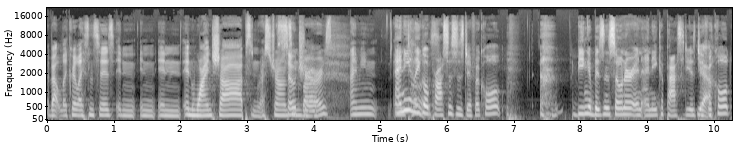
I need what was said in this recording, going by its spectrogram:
about liquor licenses in in in, in wine shops and restaurants So and true. bars. I mean, any legal us. process is difficult. Being a business owner in any capacity is Yeah. difficult.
